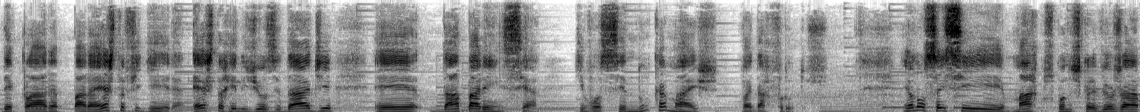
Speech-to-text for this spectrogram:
declara para esta figueira, esta religiosidade é, da aparência, que você nunca mais vai dar frutos. Eu não sei se Marcos, quando escreveu, já,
